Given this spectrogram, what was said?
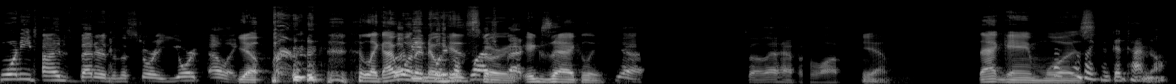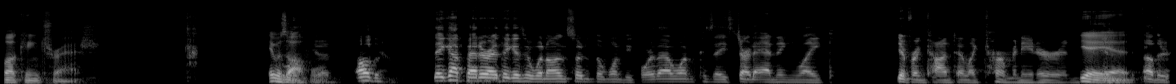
twenty times better than the story you're telling. Yep. like I want to know his story exactly. Yeah. So that happens a lot. Yeah. That game was that like a good time though. Fucking trash. It was, it was awful. Good. Oh, the, yeah. they got better, I think, as it went on. So did the one before that one because they started adding like different content, like Terminator and yeah, yeah, and other.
